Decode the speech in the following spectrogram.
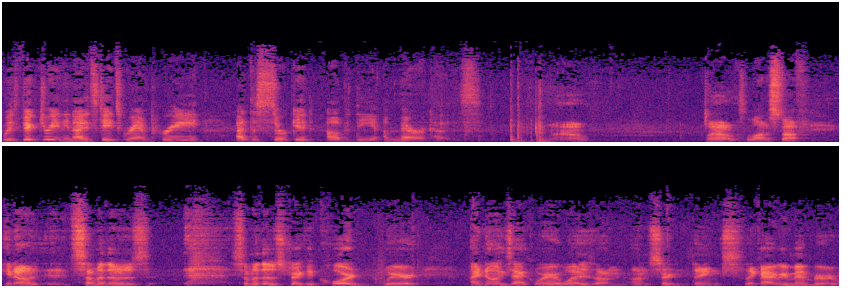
with victory in the United States Grand Prix at the Circuit of the Americas. Wow, wow. It's a lot of stuff. You know, some of those, some of those strike a chord where I know exactly where I was on on certain things. Like I remember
